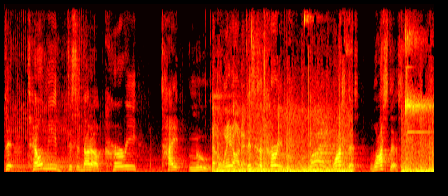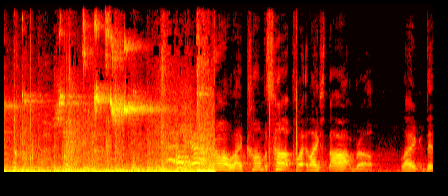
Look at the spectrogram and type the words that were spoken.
Thi- tell me this is not a Curry type move. Wait on it. This is a Curry move. Ryan. Watch this. Watch this. Oh yeah. Bro, like, come stop, play, like, stop, bro. Like, thi-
